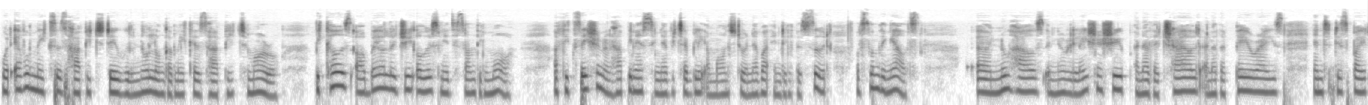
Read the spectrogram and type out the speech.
Whatever makes us happy today will no longer make us happy tomorrow because our biology always needs something more. A fixation on happiness inevitably amounts to a never ending pursuit of something else a new house, a new relationship, another child, another pay rise, and despite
